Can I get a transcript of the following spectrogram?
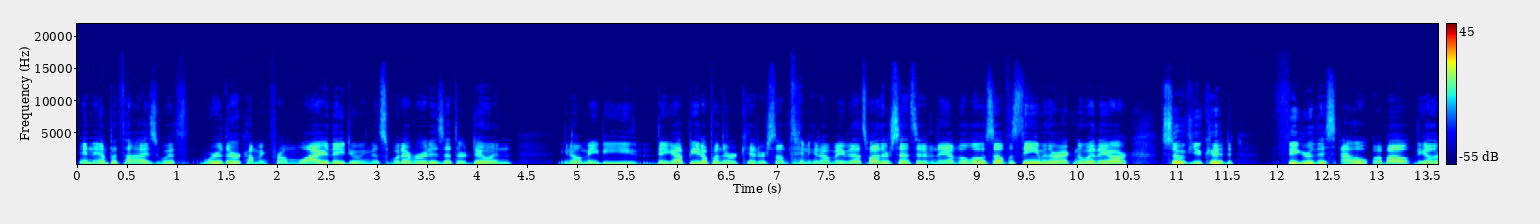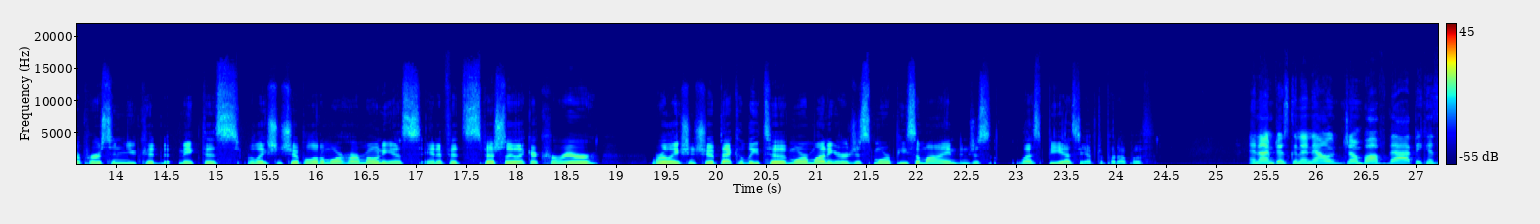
and empathize with where they're coming from. Why are they doing this? Whatever it is that they're doing you know maybe they got beat up when they were a kid or something you know maybe that's why they're sensitive and they have a low self-esteem and they're acting the way they are. So if you could figure this out about the other person you could make this relationship a little more harmonious. And if it's especially like a career relationship that could lead to more money or just more peace of mind and just less BS you have to put up with. And I'm just gonna now jump off that because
